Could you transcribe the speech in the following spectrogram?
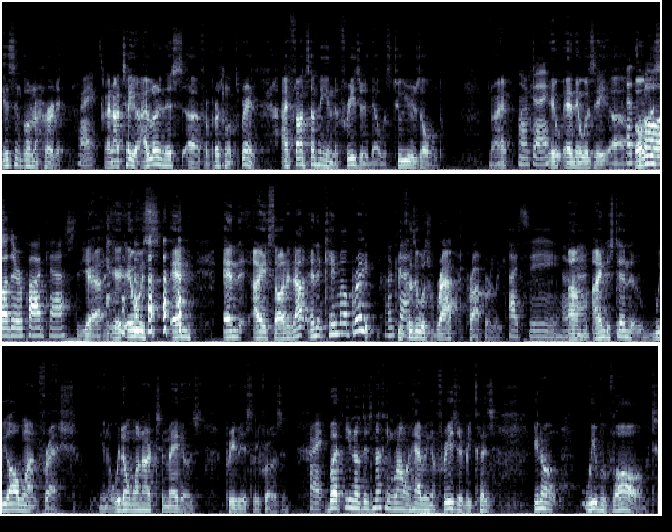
isn't going to hurt it. Right. And I'll tell you, I learned this uh, from personal experience. I found something in the freezer that was two years old, right? Okay. It, and it was a uh, That's bonus. a whole other podcast. Yeah, it, it was, and and I thought it out, and it came out great Okay. because it was wrapped properly. I see. Okay. Um, I understand that we all want fresh. You know, we don't want our tomatoes previously frozen. Right. But you know, there's nothing wrong with having a freezer because, you know, we've evolved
